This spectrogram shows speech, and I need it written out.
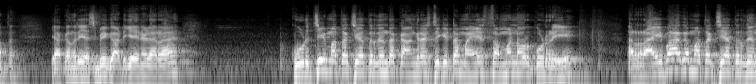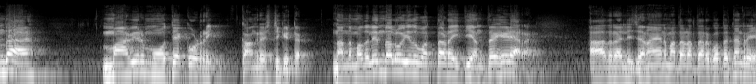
ಮತ್ತು. ಯಾಕಂದ್ರೆ ಎಸ್ ಬಿ ಘಾಟ್ಗೆ ಏನು ಹೇಳ್ಯಾರ, ಕುಡ್ಚಿ ಮತಕ್ಷೇತ್ರದಿಂದ ಕಾಂಗ್ರೆಸ್ ಟಿಕೆಟ ಮಹೇಶ್ ತಮ್ಮಣ್ಣವ್ರು ಕೊಡ್ರಿ, ರಾಯಬಾಗ ಮತಕ್ಷೇತ್ರದಿಂದ ಮಹಾವೀರ್ ಮೋತೆ ಕೊಡ್ರಿ ಕಾಂಗ್ರೆಸ್ ಟಿಕೆಟ್. ನನ್ನ ಮೊದಲಿಂದಲೂ ಇದು ಒತ್ತಡ ಐತಿ ಅಂತ ಹೇಳ್ಯಾರ. ಆದ್ರೆ ಅಲ್ಲಿ ಜನ ಏನು ಮಾತಾಡತ್ತಾರ ಗೊತ್ತೈತೇನ್ರಿ?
